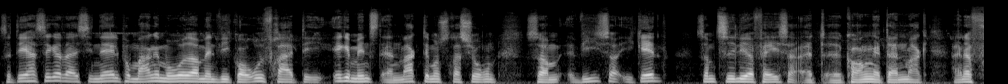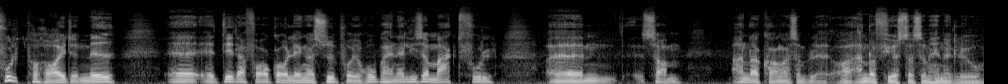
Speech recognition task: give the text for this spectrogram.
Så det har sikkert været et signal på mange måder, men vi går ud fra, at det ikke mindst er en magtdemonstration, som viser igen, som tidligere faser, at øh, kongen af Danmark, han er fuldt på højde med øh, det, der foregår længere syd på Europa. Han er lige så magtfuld øh, som andre konger som, og andre fyrster som Henrik Løve.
